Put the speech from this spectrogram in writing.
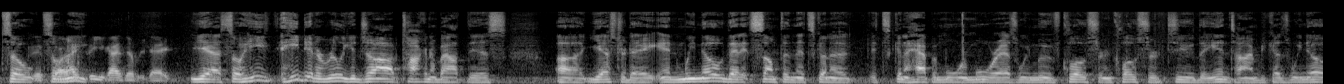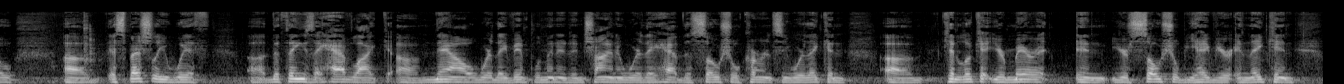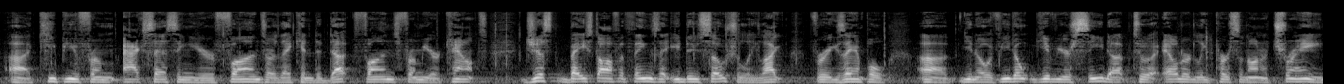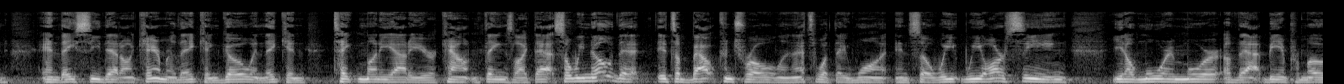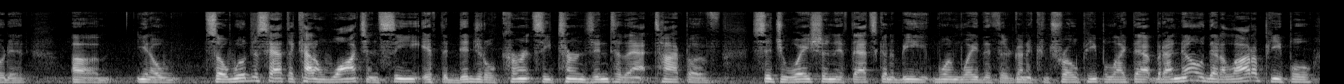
So, so we, I see you guys every day. Yeah. So he he did a really good job talking about this uh, yesterday, and we know that it's something that's gonna it's gonna happen more and more as we move closer and closer to the end time because we know, uh, especially with uh, the things they have like um, now where they've implemented in China where they have the social currency where they can um, can look at your merit in your social behavior and they can uh, keep you from accessing your funds or they can deduct funds from your accounts just based off of things that you do socially. Like for example uh, you know if you don't give your seat up to an elderly person on a train and they see that on camera they can go and they can take money out of your account and things like that. So we know that it's about control and that's what they want. And so we, we are seeing you know more and more of that being promoted. Um, you know, so we'll just have to kind of watch and see if the digital currency turns into that type of situation, if that's going to be one way that they're going to control people like that. But I know that a lot of people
